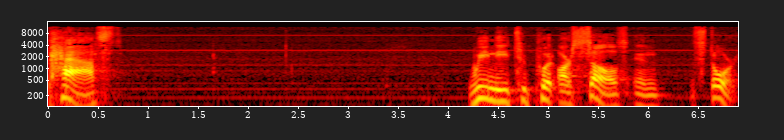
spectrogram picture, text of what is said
past, we need to put ourselves in the story.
